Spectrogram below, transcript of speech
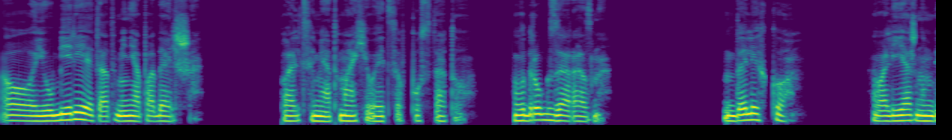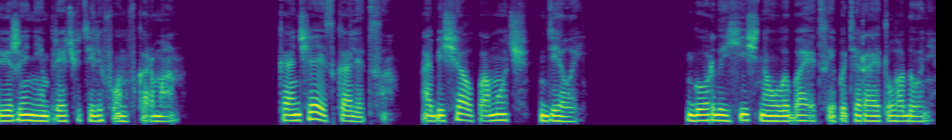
«Ой, убери это от меня подальше». Пальцами отмахивается в пустоту. Вдруг заразно. Да легко. Вальяжным движением прячу телефон в карман. Кончай скалиться. Обещал помочь — делай. Гордый хищно улыбается и потирает ладони.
